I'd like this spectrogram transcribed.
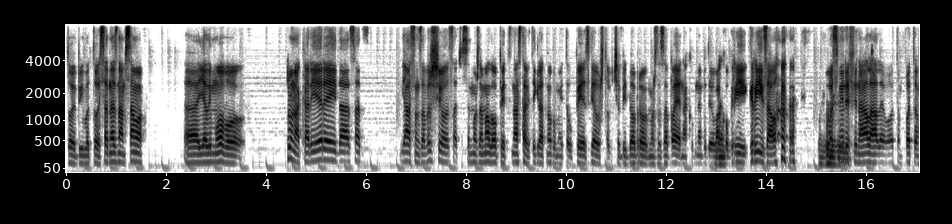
to je bilo to. Sad ne znam samo uh, je li mu ovo kruna karijere i da sad ja sam završio, sad će se možda malo opet nastaviti igrati nogometa u PSG-u što će biti dobro možda za Bayern ako ne bude ovako gri, grizao u osmini finala, ali evo o tom potom.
